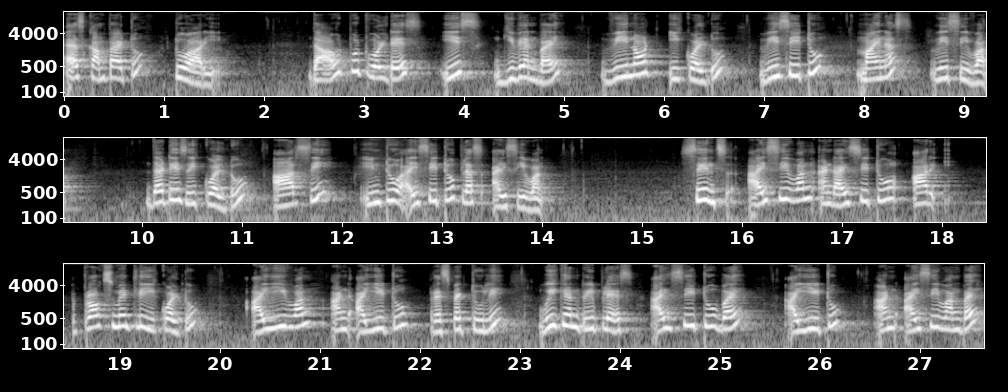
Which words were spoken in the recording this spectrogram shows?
as compared to 2Re. The output voltage is given by V0 equal to Vc2 minus Vc1 that is equal to Rc into IC2 plus IC1. Since IC1 and IC2 are approximately equal to IE1 and IE2 respectively, we can replace IC2 by IE2 and IC1 by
